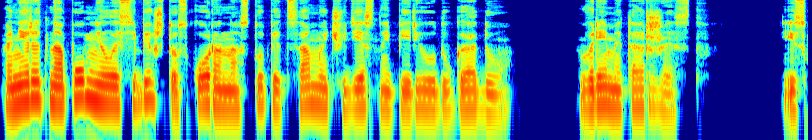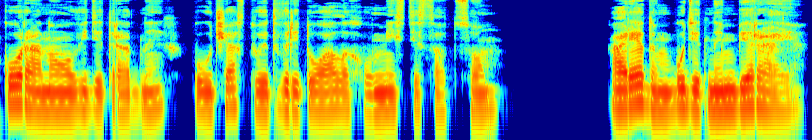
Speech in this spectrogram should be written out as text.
Анирет напомнила себе, что скоро наступит самый чудесный период в году — время торжеств. И скоро она увидит родных, поучаствует в ритуалах вместе с отцом. А рядом будет Нембирая,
